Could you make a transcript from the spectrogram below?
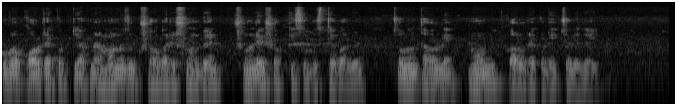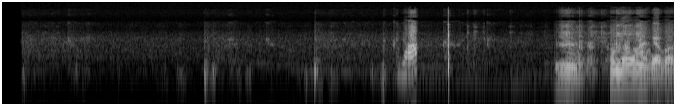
পুরো কল রেকর্ডটি আপনার মনোযোগ সহকারে শুনবেন, শুনলেই সব কিছু বুঝতে পারবেন। চলুন তাহলে মূল কল রেকর্ডে চলে যাই। আবার।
